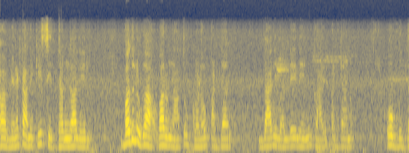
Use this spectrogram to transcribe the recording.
వినటానికి సిద్ధంగా లేరు. బదులుగా వారు నాతో గొడవ పడ్డారు. దానివల్లే నేను గాయపడ్డాను. ఓ బుద్ధ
